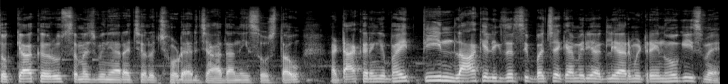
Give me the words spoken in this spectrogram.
तो क्या करूँ? समझ में नहीं आ रहा है। चलो छोड़ यार, ज़्यादा नहीं सोचता हूँ। अटैक करेंगे। भाई, तीन लाख एलिग्जर सिर्फ़ बचे। क्या मेरी अगली आर्मी ट्रेन होगी इसमें?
